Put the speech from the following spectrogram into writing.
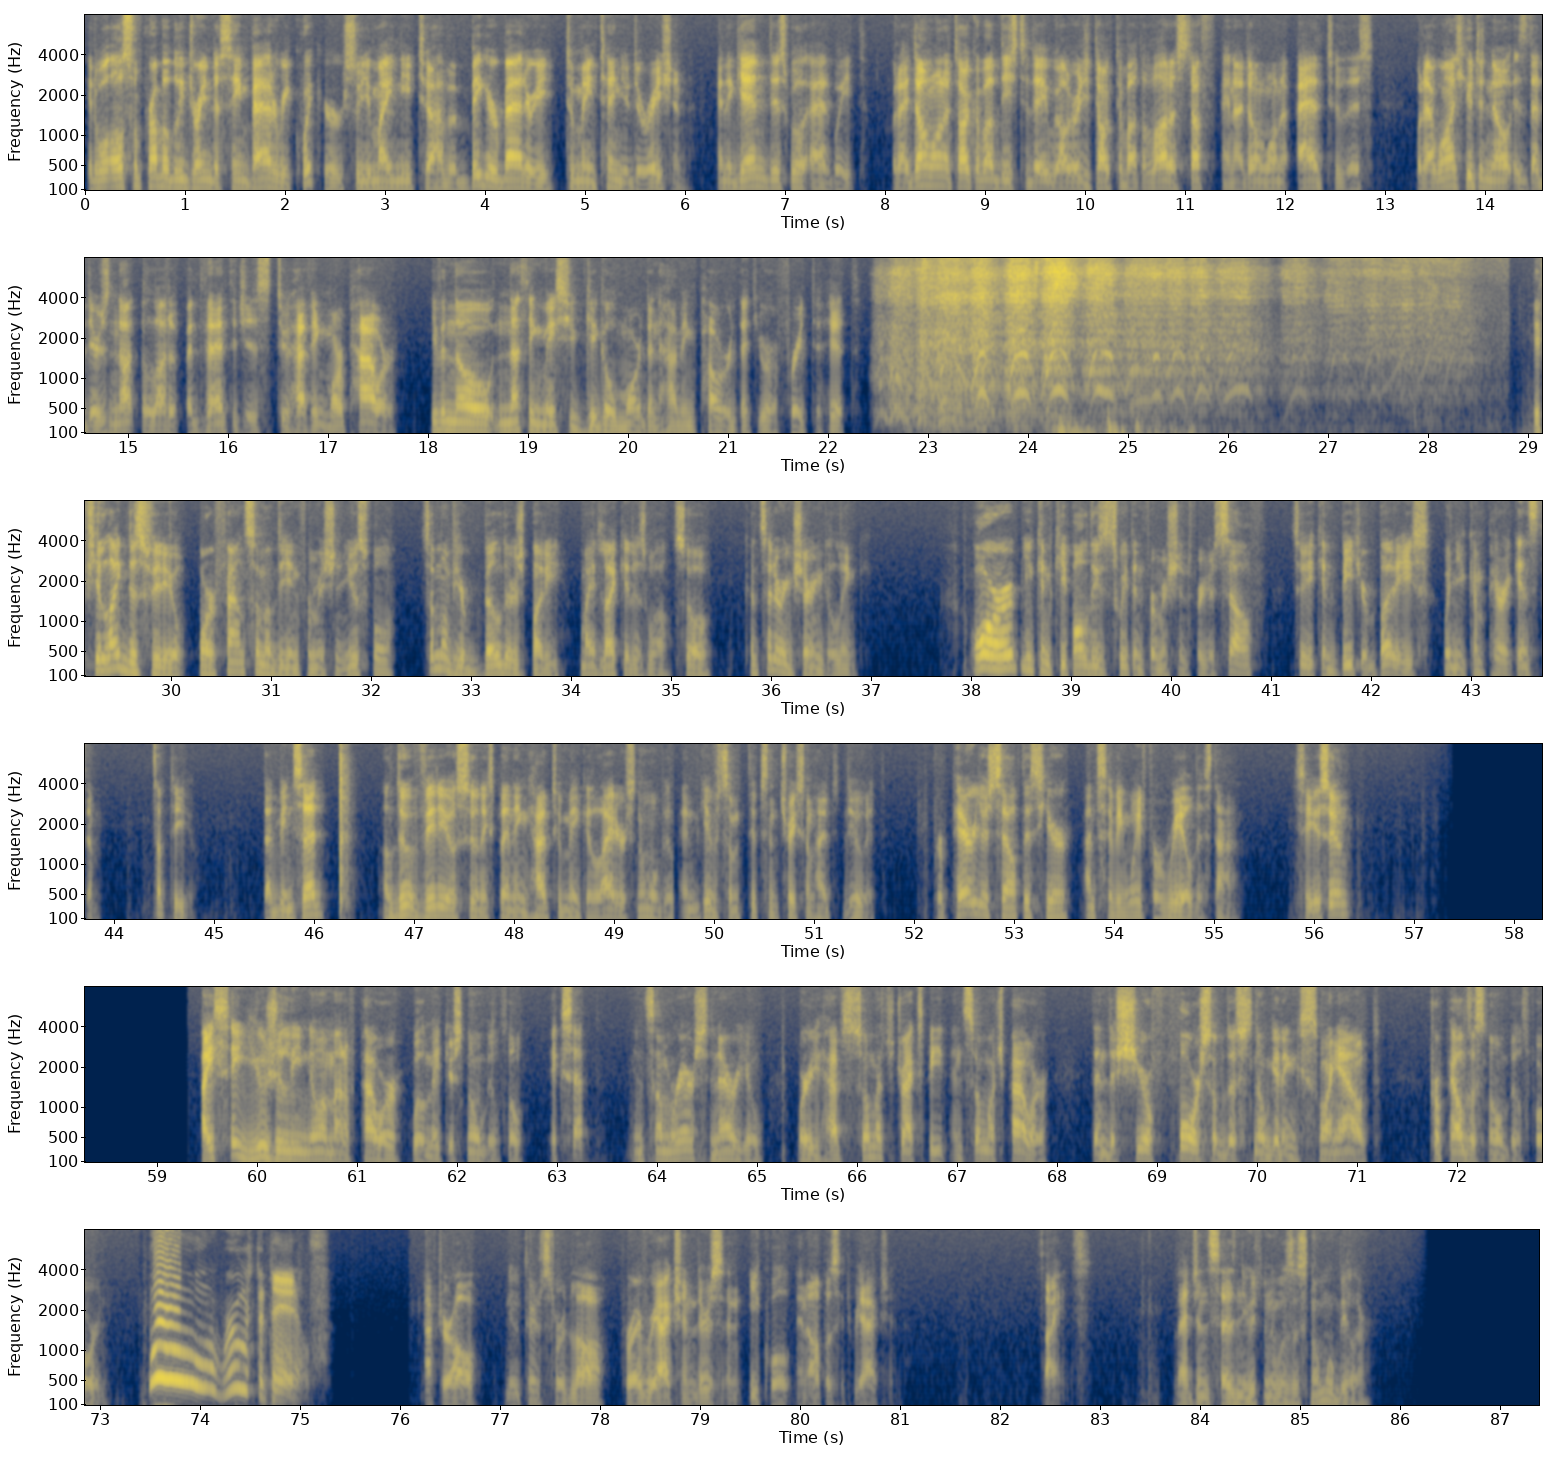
It will also probably drain the same battery quicker, so you might need to have a bigger battery to maintain your duration. And again, this will add weight. But I don't want to talk about these today. We already talked about a lot of stuff and I don't want to add to this. What I want you to know is that there's not a lot of advantages to having more power, even though nothing makes you giggle more than having power that you're afraid to hit. If you liked this video or found some of the information useful, some of your builder's buddy might like it as well, so considering sharing the link. Or you can keep all these sweet information for yourself so you can beat your buddies when you compare against them. It's up to you. That being said, I'll do a video soon explaining how to make a lighter snowmobile and give some tips and tricks on how to do it. Prepare yourself this year. I'm saving weight for real this time. See you soon. I say usually no amount of power will make your snowmobile float, except in some rare scenario where you have so much track speed and so much power, then the sheer force of the snow getting swung out propels the snowmobile forward. Woo! Rooster tails. After all, Newton's third law, for every action there's an equal and opposite reaction. Science. Legend says Newton was a snowmobiler.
